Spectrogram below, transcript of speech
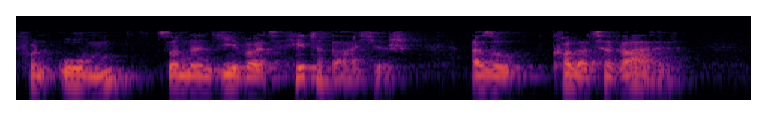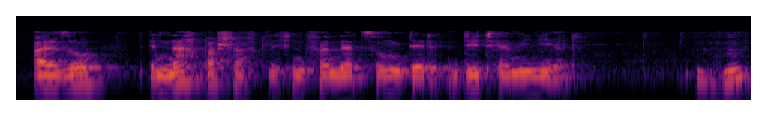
von oben, sondern jeweils heterarchisch, also kollateral, also in nachbarschaftlichen Vernetzungen de determiniert. Mhm.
